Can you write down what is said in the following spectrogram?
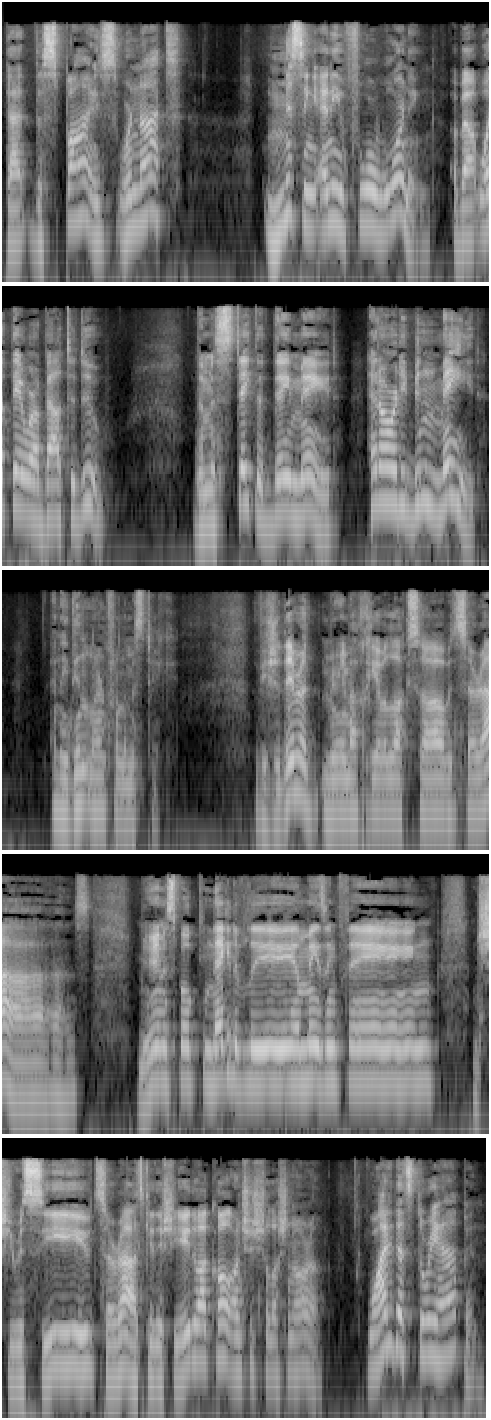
that the spies were not missing any forewarning about what they were about to do. The mistake that they made had already been made, and they didn't learn from the mistake. Miriam spoke negatively, amazing thing, and she received sarat. Why did that story happen?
